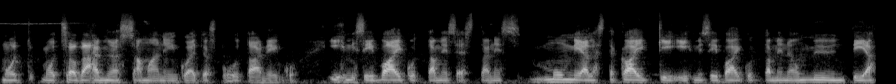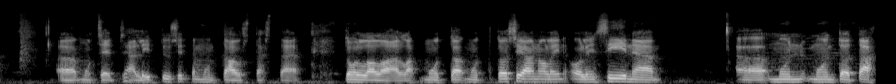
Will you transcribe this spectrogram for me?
mutta mut se on vähän myös sama, niin kuin, että jos puhutaan niin kuin ihmisiin vaikuttamisesta, niin mun mielestä kaikki ihmisiin vaikuttaminen on myyntiä, mutta se, sehän liittyy sitten mun taustasta ja tolla lailla. Mutta, mutta tosiaan olin, olin siinä Äh, mun, mun tota, äh,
